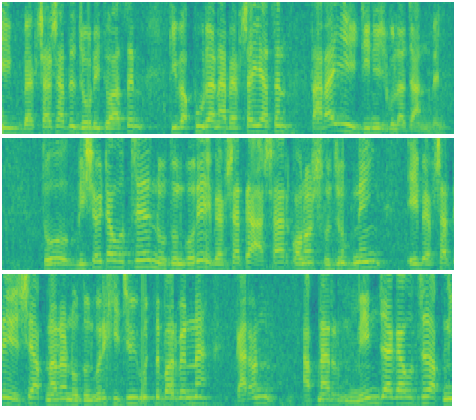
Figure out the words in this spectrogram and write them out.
এই ব্যবসার সাথে জড়িত আছেন কিংবা পুরানা ব্যবসায়ী আছেন, তারাই এই জিনিসগুলো জানবেন। তো বিষয়টা হচ্ছে নতুন করে এই ব্যবসাতে আসার কোনো সুযোগ নেই। এই ব্যবসাতে এসে আপনারা নতুন করে কিছুই করতে পারবেন না। কারণ আপনার মেন জায়গা হচ্ছে আপনি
